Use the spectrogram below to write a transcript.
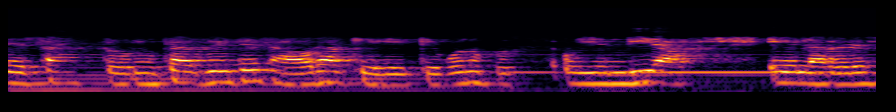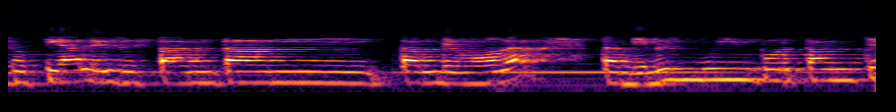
Exacto, muchas veces ahora que, que, bueno, pues hoy en día eh, las redes sociales están tan, tan de moda, también es muy importante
